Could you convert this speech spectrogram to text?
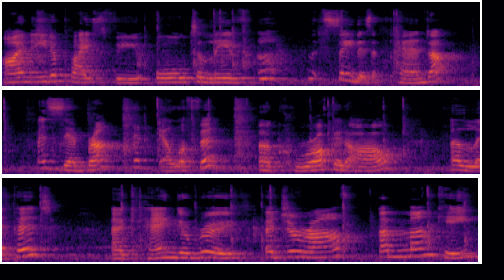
I need a place for you all to live. Let's see, there's a panda, a zebra, an elephant, a crocodile, a leopard, a kangaroo, a giraffe, a monkey,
